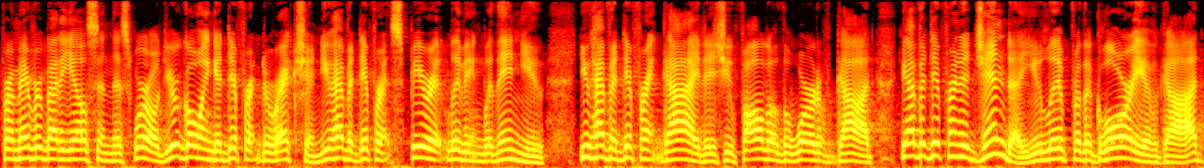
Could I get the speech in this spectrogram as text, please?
from everybody else in this world. You're going a different direction. You have a different spirit living within you. You have a different guide as you follow the Word of God. You have a different agenda. You live for the glory of God,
